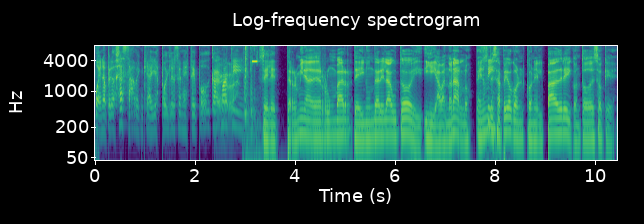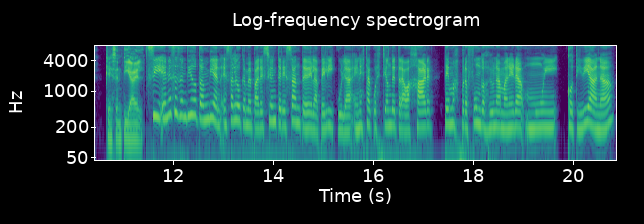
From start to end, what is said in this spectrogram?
Bueno, pero ya saben que hay spoilers en este podcast, Es Mati. Se le termina de derrumbar, de inundar el auto y, y abandonarlo. En un Sí. desapego con, con el padre y con todo eso que, que sentía él. Sí, en ese sentido también es algo que me pareció interesante de la película, en esta cuestión de trabajar temas profundos de una manera muy cotidiana,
